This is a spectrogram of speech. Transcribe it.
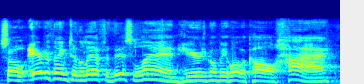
So everything to the left of this line here is going to be what we call high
